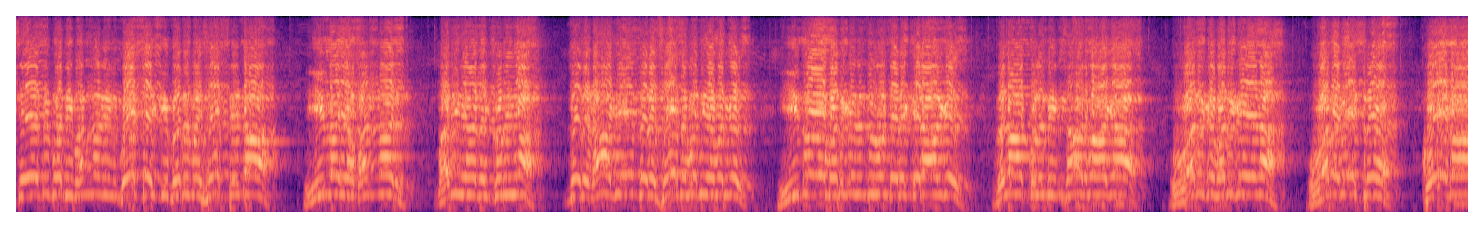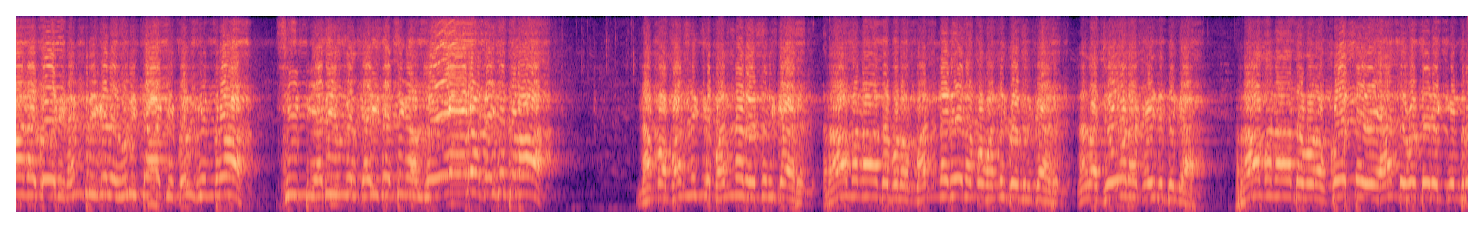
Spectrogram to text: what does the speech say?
சேதுபதி மன்னனின் கோட்டைக்கு பெருமை சேர்த்துதான் இளைய மன்னர் மரியாதைக்குரிய திரு நாகேந்திர சேதுபதி அவர்கள் இதோ வருகின்று கொண்டிருக்கிறார்கள். விழா குழுவின் சார்பாக வருக வருக என வரவேற்று கோடான கோடி நன்றிகளை உரித்தாக்கி கொள்கின்றோம். சீட்டி உங்கள் கைதட்டுங்கள் ஜோரா கைதட்டலாம் நம்ம மண்ணுக்கு மன்னர் வந்திருக்காரு. ராமநாதபுரம் மன்னரே நம்ம மண்ணுக்கு வந்திருக்காரு. நல்லா ஜோட கைதுட்டுங்க ராமநாதபுரம் கோட்டையை ஆண்டு கொண்டிருக்கின்ற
